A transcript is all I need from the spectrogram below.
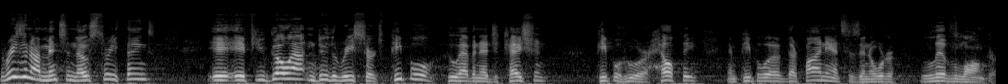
The reason I mention those three things, if you go out and do the research, people who have an education, people who are healthy, and people who have their finances in order live longer.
